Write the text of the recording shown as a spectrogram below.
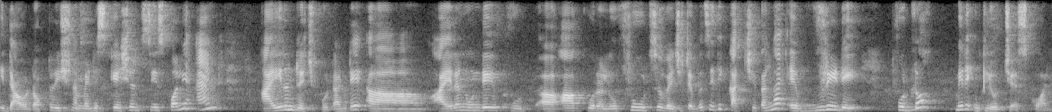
ఈ డా- డాక్టర్ ఇచ్చిన మెడికేషన్స్ తీసుకోవాలి. అండ్ ఐరన్ రిచ్ ఫుడ్ అంటే ఐరన్ ఉండే ఫుడ్ ఆకుకూరలు ఫ్రూట్స్ వెజిటబుల్స్ ఇది ఖచ్చితంగా ఎవ్రీడే ఫుడ్లో మీరు ఇంక్లూడ్ చేసుకోవాలి.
